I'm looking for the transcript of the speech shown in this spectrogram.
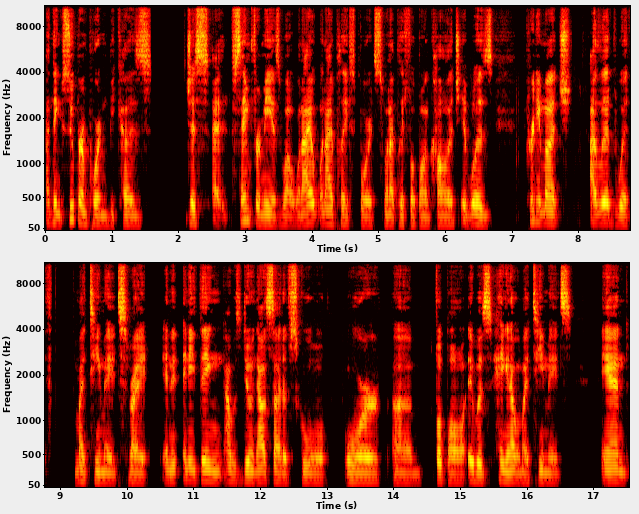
I think super important because just uh, same for me as well. When I when I played sports, when I played football in college, it was pretty much I lived with my teammates, right? And anything I was doing outside of school or um, football, it was hanging out with my teammates. And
